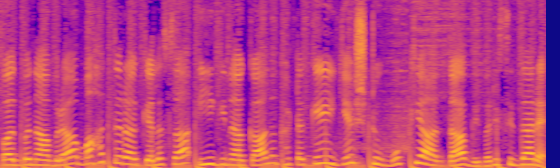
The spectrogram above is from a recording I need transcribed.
ಪದ್ಮನಾಭರ ಮಹತ್ತರ ಕೆಲಸ ಈಗಿನ ಕಾಲಘಟ್ಟಕ್ಕೆ ಎಷ್ಟು ಮುಖ್ಯ ಅಂತ ವಿವರಿಸಿದ್ದಾರೆ.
